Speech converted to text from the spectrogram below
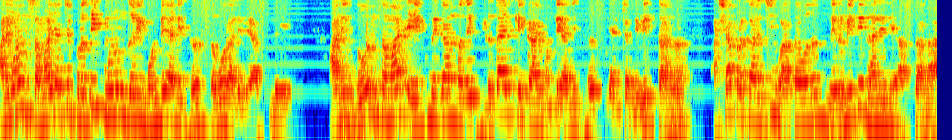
आणि म्हणून समाजाचे प्रतीक म्हणून जरी मुंडे आणि धस समोर आलेले असले आणि दोन समाज एकमेकांमध्ये भिडतायत की काय मुंडे आणि धस यांच्या निमित्तानं अशा प्रकारची वातावरण निर्मिती झालेली असताना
